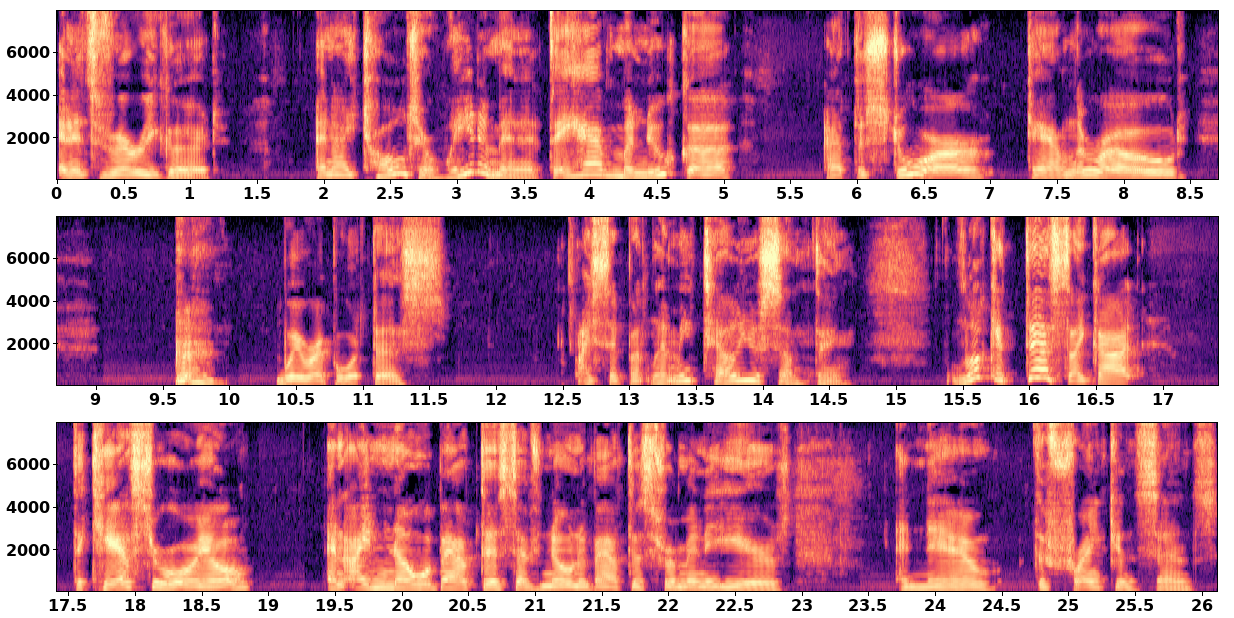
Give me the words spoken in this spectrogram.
and it's very good. And I told her, wait a minute, they have Manuka at the store down the road where I bought this. I said, but let me tell you something. Look at this. I got the castor oil, and I know about this. I've known about this for many years. And now the frankincense.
